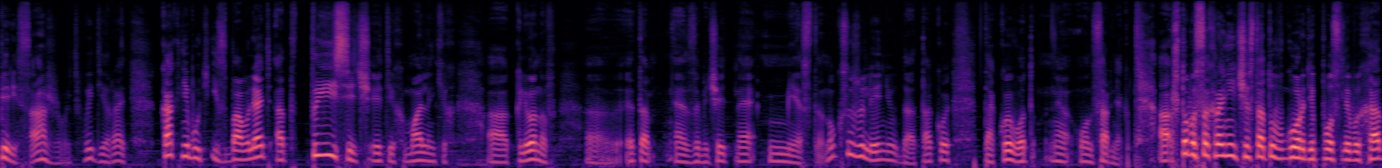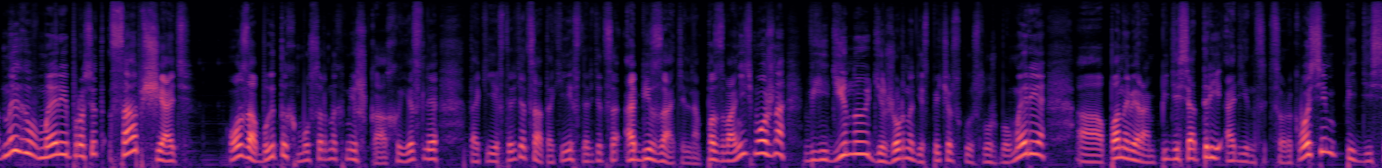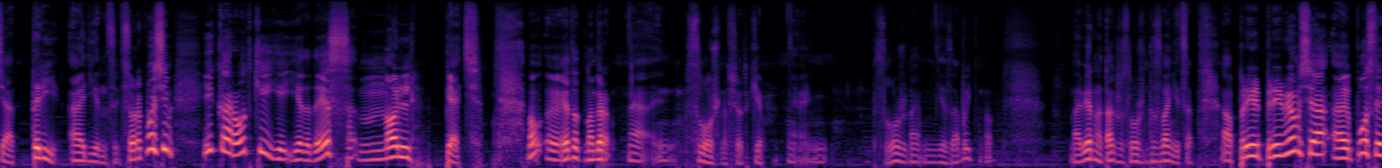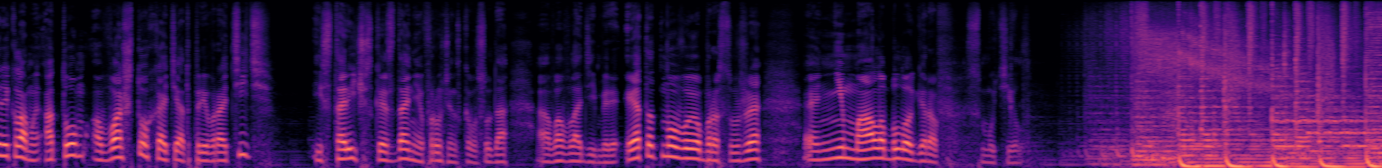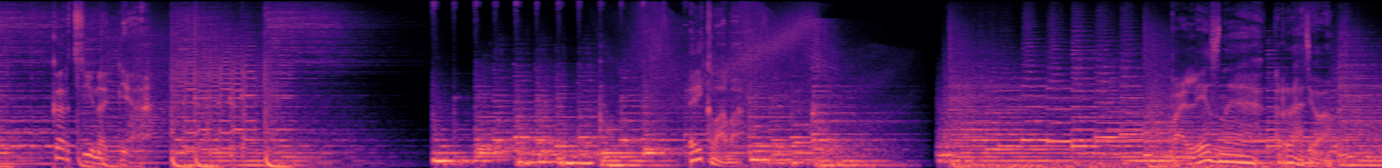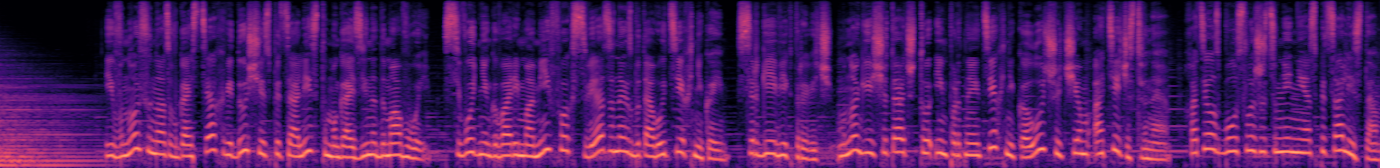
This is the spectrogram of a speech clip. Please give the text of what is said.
пересаживать, выдирать, как-нибудь избавлять от тысяч этих маленьких а, кленов. А, это а, замечательное место. Ну, к сожалению, да, такой, такой вот а, он сорняк. А, чтобы сохранить чистоту в городе после выходных, в мэрии просят сообщать о забытых мусорных мешках. Если такие встретятся, а такие встретятся обязательно. Позвонить можно в единую дежурно-диспетчерскую службу мэрии а, по номерам 53 11 48, 53 11 48 и короткий ЕДДС 05. Ну, э, этот номер э, сложно все-таки. Э, сложно не забыть, но наверное, также сложно дозвониться. А, прервемся э, после рекламы о том, во что хотят превратить историческое здание Фрунзенского суда а, во Владимире. Этот новый образ уже э, немало блогеров смутил. Картина дня. Реклама. Полезное радио. И вновь у нас в гостях ведущий специалист магазина «Домовой». Сегодня говорим о мифах, связанных с бытовой техникой. Сергей Викторович, многие считают, что импортная техника лучше, чем отечественная. Хотелось бы услышать мнение специалиста.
